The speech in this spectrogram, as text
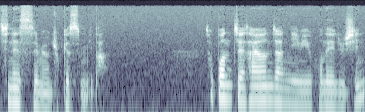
지냈으면 좋겠습니다. 첫 번째 사연자님이 보내주신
